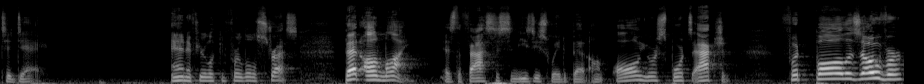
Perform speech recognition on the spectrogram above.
today. And if you're looking for a little stress, bet online is the fastest and easiest way to bet on all your sports action. Football is over.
